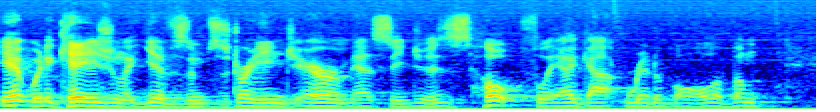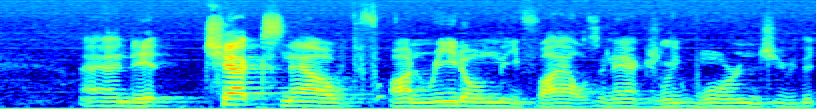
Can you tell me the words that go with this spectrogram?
it would occasionally give some strange error messages. Hopefully, I got rid of all of them. And it checks now on read only files and actually warns you that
